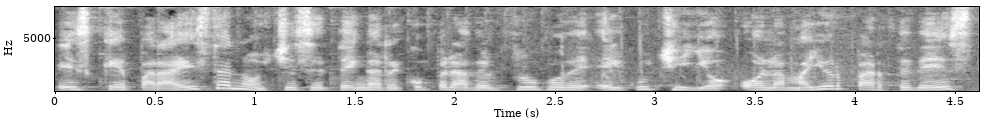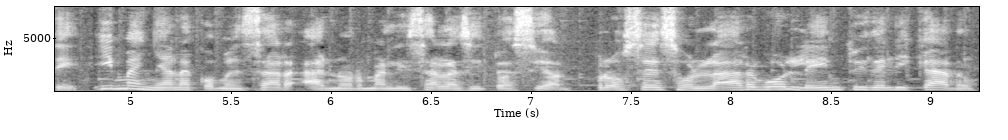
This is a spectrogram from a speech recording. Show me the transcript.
es que para esta noche se tenga recuperado el flujo de El Cuchillo o la mayor parte de este y mañana comenzar a normalizar la situación. Proceso largo, lento y delicado,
